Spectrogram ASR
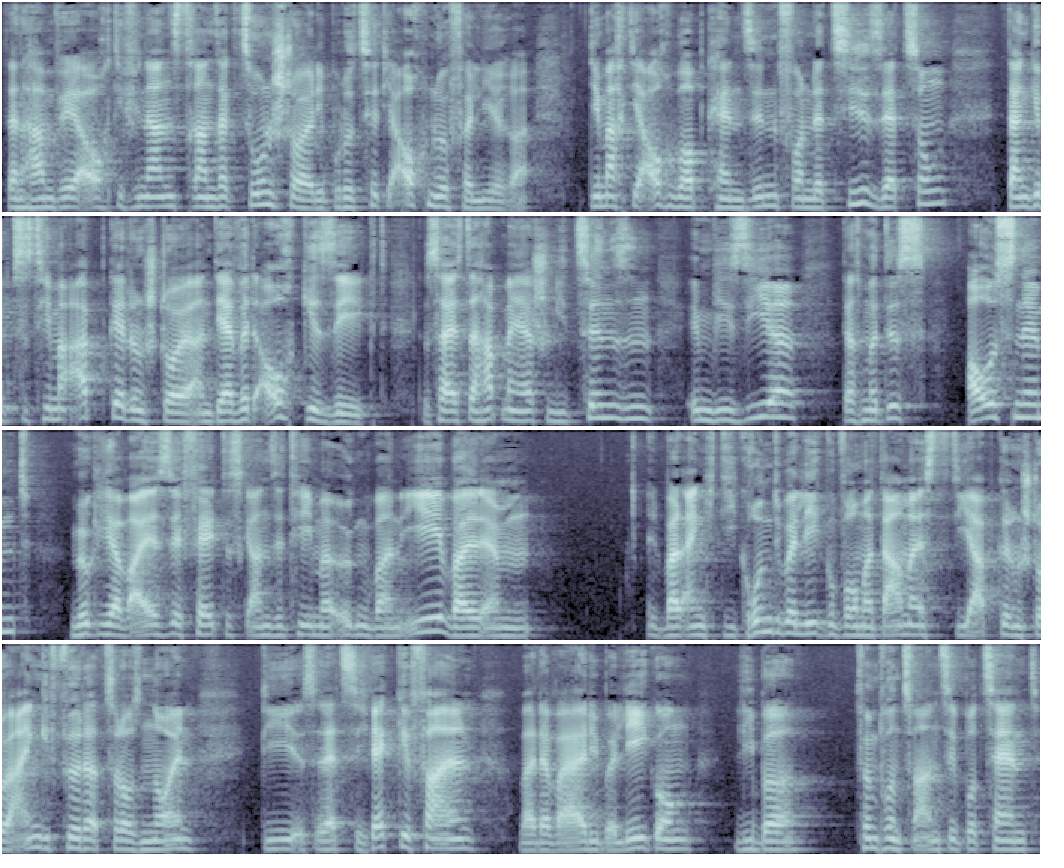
Dann haben wir auch die Finanztransaktionssteuer, die produziert ja auch nur Verlierer. die macht ja auch überhaupt keinen Sinn von der Zielsetzung. Dann gibt es das Thema Abgeltungssteuer, an der wird auch gesägt. Das heißt, da hat man ja schon die Zinsen im Visier, dass man das ausnimmt. Möglicherweise fällt das ganze Thema irgendwann eh, weil, ähm, weil eigentlich die Grundüberlegung, warum man damals die Abgeltungssteuer eingeführt hat, 2009, die ist letztlich weggefallen, weil da war ja die Überlegung, lieber 25%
